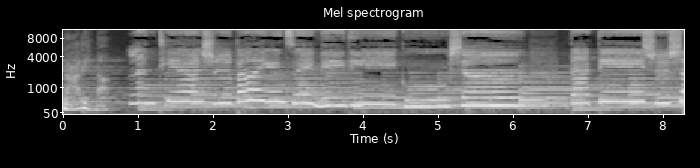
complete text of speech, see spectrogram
哪里呢？蓝天是白云最美的故乡，大地是小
